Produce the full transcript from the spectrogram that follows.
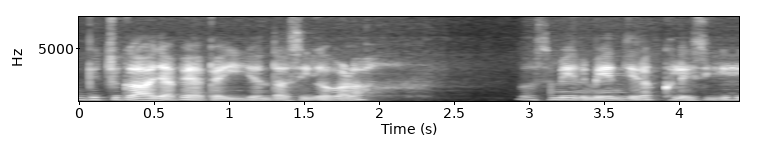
ਵਿੱਚ ਗਾਜਾ ਪਿਆ ਪਈ ਜਾਂਦਾ ਸੀਗਾ ਵਾਲਾ, ਬਸ ਮੇਨ ਮੇਨ ਜੇ ਰੱਖ ਲਏ ਸੀਗੇ।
